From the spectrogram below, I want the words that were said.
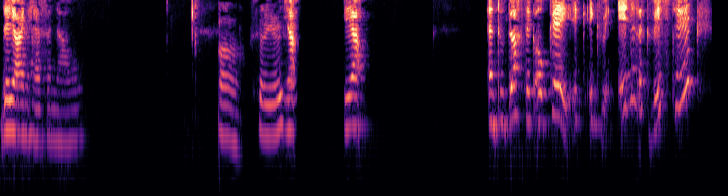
they are in heaven now. Oh, serieus? Ja. Ja. En toen dacht ik, oké, okay, ik, ik, innerlijk wist ik,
